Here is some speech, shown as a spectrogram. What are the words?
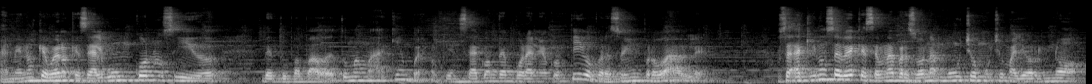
Al menos que, bueno, que sea algún conocido de tu papá o de tu mamá, quien, bueno, quien sea contemporáneo contigo, pero eso es improbable. O sea, aquí no se ve que sea una persona mucho, mucho mayor, no.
